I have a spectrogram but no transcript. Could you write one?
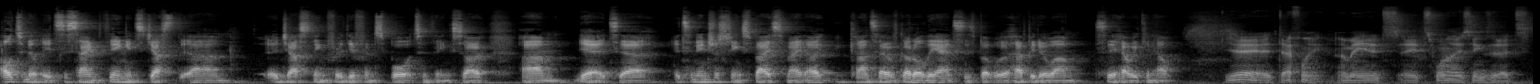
ultimately, it's the same thing. It's just um, adjusting for different sports and things. So um, yeah, it's a uh, it's an interesting space, mate. I can't say we've got all the answers, but we're happy to um, see how we can help. Yeah, definitely. I mean, it's it's one of those things that it's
